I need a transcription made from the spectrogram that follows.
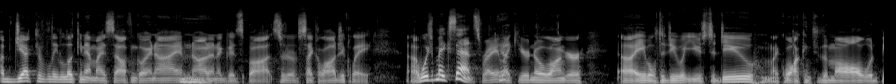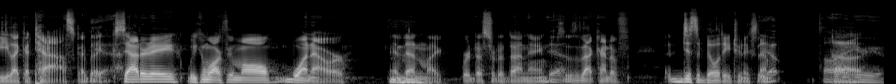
objectively looking at myself and going, I am not in a good spot, sort of psychologically, uh, which makes sense, right? Like you're no longer uh, able to do what you used to do. Like walking through the mall would be like a task. I'd be like, Saturday we can walk through the mall one hour, and then like we're just sort of done. Hey, so it's that kind of disability to an extent. Yep. Oh, I hear you.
